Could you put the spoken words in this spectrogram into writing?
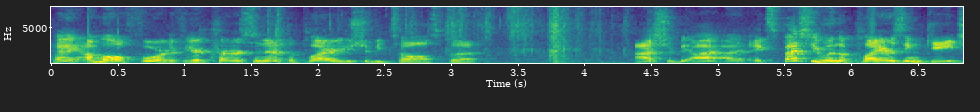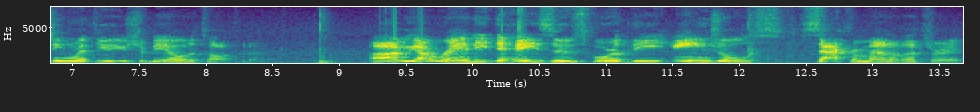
Hey, I'm all for it. If you're cursing at the player, you should be tossed, but I should be, I, I especially when the player's engaging with you, you should be able to talk to them. All right, we got Randy DeJesus for the Angels. Sacramento, that's right.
